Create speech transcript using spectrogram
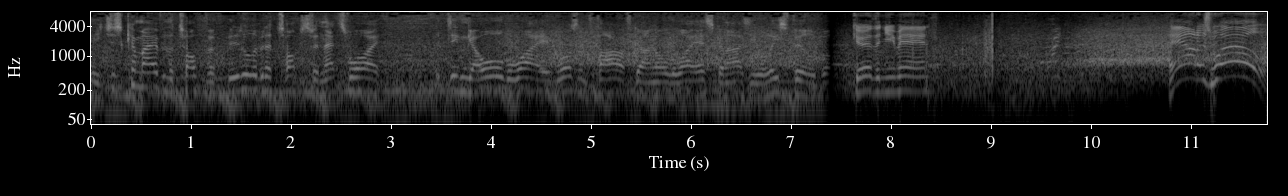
He's just come over the top of it, a little bit of topspin. That's why it didn't go all the way. It wasn't far off going all the way. Eskinazi will at least feel the. Kerr, the new man. Out as well.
